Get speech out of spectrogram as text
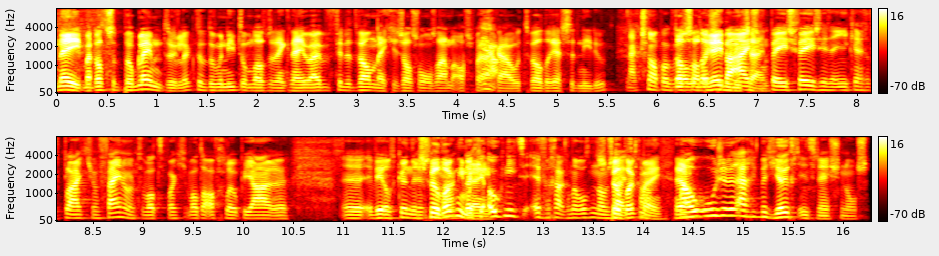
nee. maar dat is het probleem natuurlijk. Dat doen we niet omdat we denken, nee, wij vinden het wel netjes als we ons aan de afspraken Ja. houden, terwijl de rest het niet doet. Nou, ik snap ook Dat wel dat als je bij Ajax en PSV zit en je krijgt het plaatje van Feyenoord, wat, wat, wat de afgelopen jaren eh wereldkundig is Speelt ook niet dat mee. je ook niet even graag naar Rotterdam Speelt ook gaat. mee. Maar Ja. hoe, hoe zit het eigenlijk met jeugdinternationals?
